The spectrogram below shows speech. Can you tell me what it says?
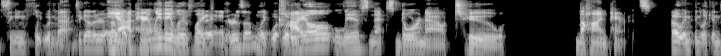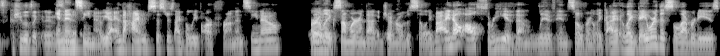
singing Fleetwood Mac together. and yeah, like, apparently they live like an aneurysm. Like what? What? Is, Kyle lives next door now to the Haim parents oh, and, in like in because she lives like in in Encino. Encino. Yeah, and the Haim sisters, I believe, are from Encino or Right. like somewhere in that general facility. But I know all three of them live in Silver Lake. I like they were the celebrities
